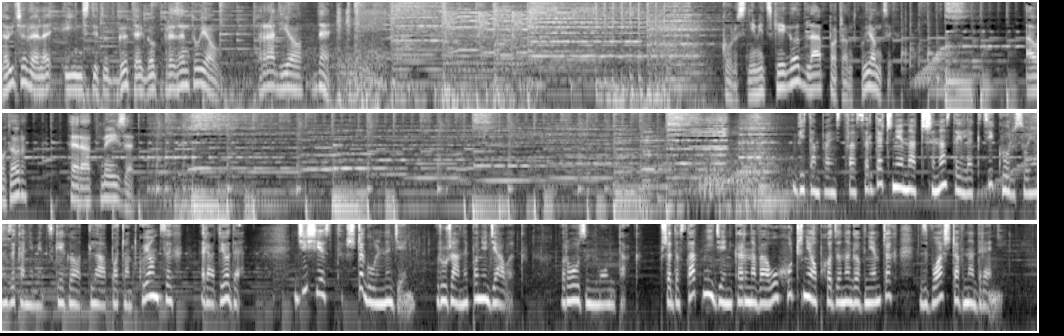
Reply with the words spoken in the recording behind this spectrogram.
Deutsche Welle i Instytut Goethego prezentują Radio D. Kurs niemieckiego dla początkujących. Autor Herat Meise. Witam Państwa serdecznie na 13 lekcji kursu języka niemieckiego dla początkujących Radio D. Dziś jest szczególny dzień, różany poniedziałek, Rosenmontag, przedostatni dzień karnawału hucznie obchodzonego w Niemczech, zwłaszcza w Nadrenii.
